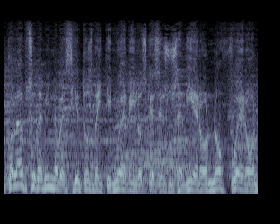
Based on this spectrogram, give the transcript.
El colapso de 1929 y los que se sucedieron no fueron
